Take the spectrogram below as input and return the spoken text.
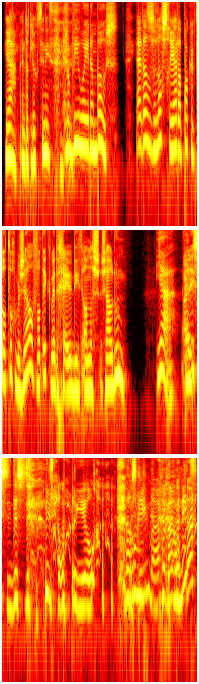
ja, en dat lukte niet. En op wie word je dan boos? Ja, dat is lastig. Ja, dan pak ik dan toch mezelf. Want ik ben degene die het anders zou doen. Ja. Maar En dat is dus niet helemaal reëel. waarom, Misschien, maar... waarom niet?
